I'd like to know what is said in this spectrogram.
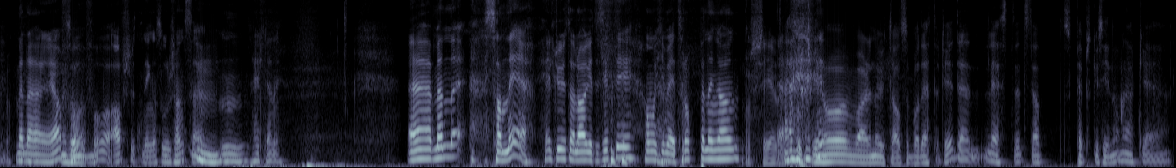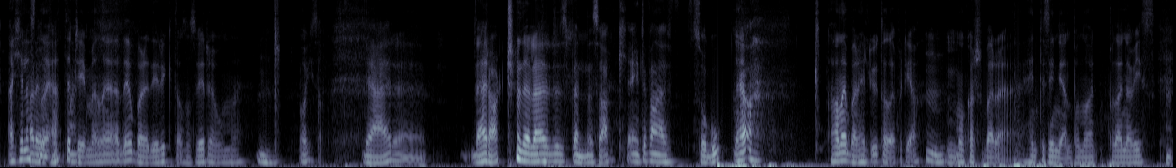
Er. Men uh, ja, få, sånn- få avslutning og store sjanser. Mm. Mm, helt enig. Eh, men Sané, helt ute av laget til City. Han var ikke med i troppen engang. Hva skjer vi noe, Var det noen uttalelse på det i ettertid? Jeg leste et sted at Pep skulle si noe, men jeg har ikke Jeg har ikke lest noe i ettertid, men eh, det er jo bare de ryktene som svirrer om eh, mm. Oi sann. Det Det er rart. Det er en spennende sak, egentlig, for han er så god. Ja. Han er bare helt ute av det for tida. Mm. Må kanskje bare hentes inn igjen på, noe, på et annet vis. Mm.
